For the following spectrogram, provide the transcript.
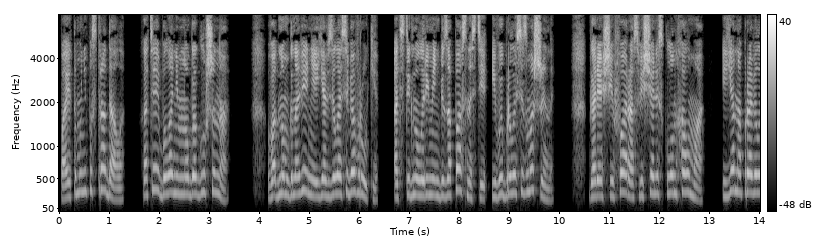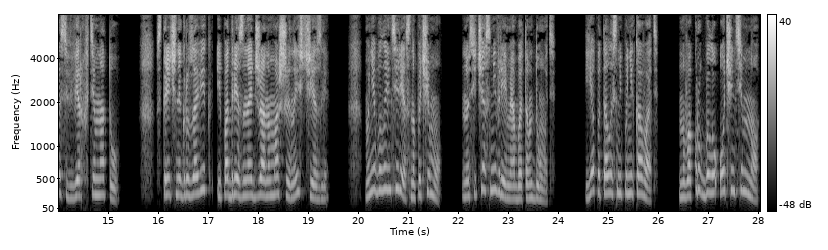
поэтому не пострадала, хотя и была немного оглушена. В одно мгновение я взяла себя в руки, отстегнула ремень безопасности и выбралась из машины. Горящие фары освещали склон холма, и я направилась вверх в темноту. Встречный грузовик и подрезанная Джаном машина исчезли. Мне было интересно, почему, но сейчас не время об этом думать. Я пыталась не паниковать, но вокруг было очень темно.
